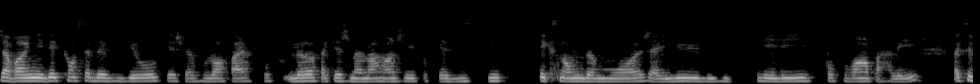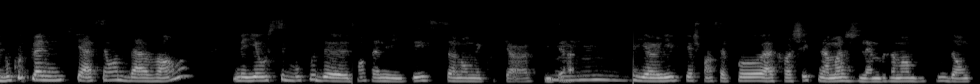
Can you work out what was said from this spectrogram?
J'avais une idée de concept de vidéo que je vais vouloir faire pour là, fait que je vais m'arranger pour que d'ici X nombre de mois, j'aille lu les, livres pour pouvoir en parler. C'est beaucoup de planification d'avance, mais il y a aussi beaucoup de spontanéité selon mes coups de cœur. Mmh il y a un livre que je pensais pas accrocher, finalement, je l'aime vraiment beaucoup, donc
